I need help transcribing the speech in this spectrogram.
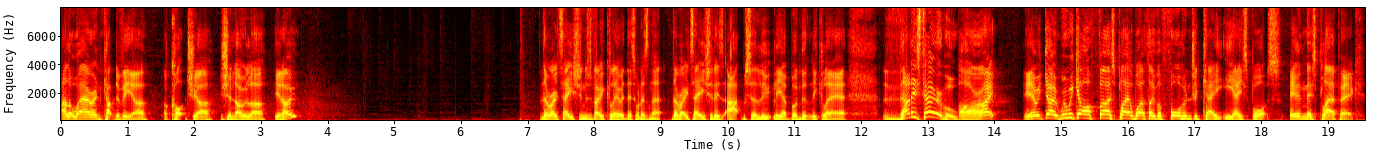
and Capdevila, Okocha, Ginola, you know? The rotation is very clear with this one, isn't it? The rotation is absolutely abundantly clear. That is terrible. All right. Here we go. Will we get our first player worth over 400k EA Sports in this player pick?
